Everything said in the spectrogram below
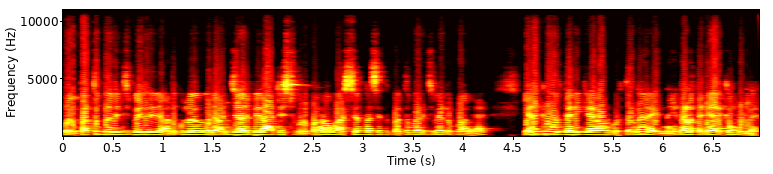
ஒரு பத்து பதினஞ்சு பேர் அதுக்குள்ள ஒரு அஞ்சாறு பேர் ஆர்டிஸ்ட் கொடுப்பாங்க. அவங்க அசிஸ்டன்ட்லாம் சேர்த்து பத்து பதினஞ்சு பேர் இருப்பாங்க. எனக்கு ஒரு தனி கேரவன் கொடுத்தோன்னா என்னால தனியா இருக்க முடியல.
